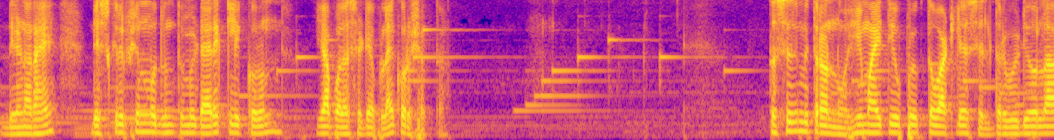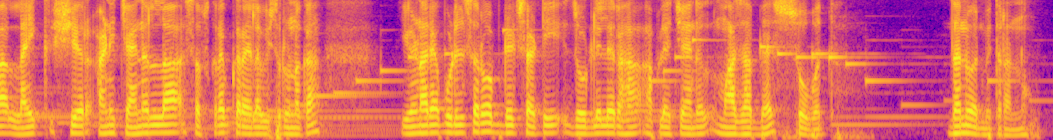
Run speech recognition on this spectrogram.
देणार आहे. डिस्क्रिप्शनमधून तुम्ही डायरेक्ट क्लिक करून या पदासाठी अप्लाय करू शकता. तसेच मित्रांनो ही माहिती उपयुक्त वाटली असेल तर व्हिडिओला लाईक शेअर आणि चॅनलला सबस्क्राईब करायला विसरू नका. येणाऱ्या पुढील सर्व अपडेटसाठी जोडलेले रहा आपल्या चॅनल माझा अभ्यास सोबत. धन्यवाद मित्रांनो.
